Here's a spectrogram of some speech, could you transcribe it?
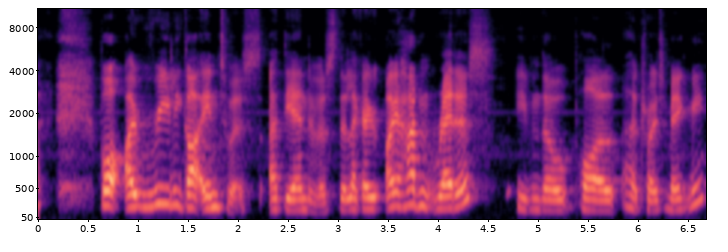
but I really got into it at the end of it. Like I, I hadn't read it, even though Paul had tried to make me,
